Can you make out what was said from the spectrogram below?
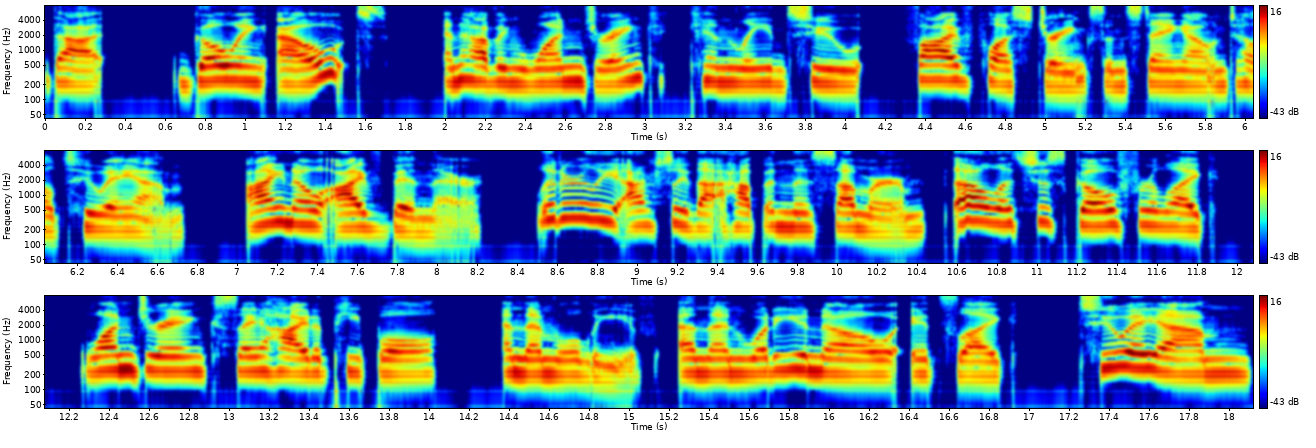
that going out and having one drink can lead to five plus drinks and staying out until 2 a.m. I know I've been there. Literally, actually, that happened this summer. Oh, let's just go for like one drink, say hi to people, and then we'll leave. And then what do you know? It's like 2 a.m.,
